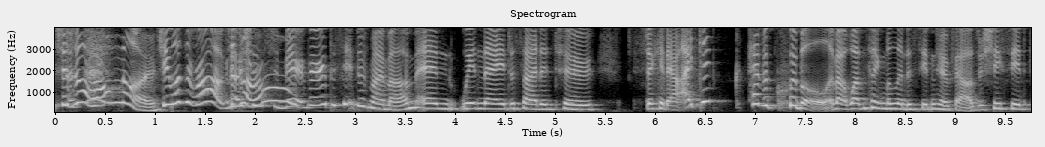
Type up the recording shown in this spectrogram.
She's not wrong though. she wasn't wrong. no, not she's wrong. very, very perceptive, my mum. And when they decided to stick it out, I did have a quibble about one thing Melinda said in her vows, where she said,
